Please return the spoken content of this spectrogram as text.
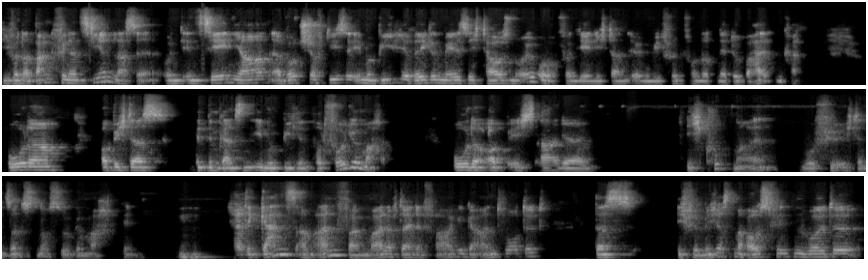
die von der Bank finanzieren lasse und in zehn Jahren erwirtschaftet diese Immobilie regelmäßig 1000 Euro, von denen ich dann irgendwie 500 netto behalten kann. Oder ob ich das mit einem ganzen Immobilienportfolio mache. Oder ob ich sage, ich gucke mal, wofür ich denn sonst noch so gemacht bin. Mhm. Ich hatte ganz am Anfang mal auf deine Frage geantwortet, dass ich für mich erstmal rausfinden wollte,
